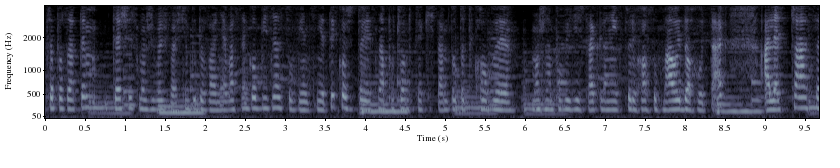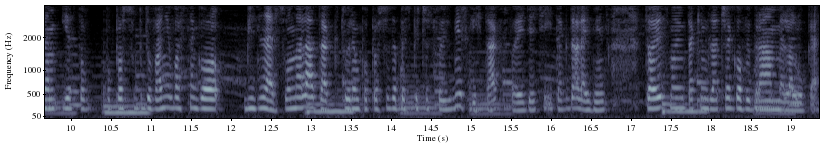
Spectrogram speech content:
co poza tym, też jest możliwość właśnie budowania własnego biznesu, więc nie tylko, że to jest na początku jakiś tam dodatkowy, można powiedzieć tak, dla niektórych osób mały dochód, tak, ale z czasem jest to po prostu budowanie własnego biznesu na lata, którym po prostu zabezpieczę swoich bliskich, tak, swoje dzieci i tak dalej, więc to jest moim takim, dlaczego wybrałam Melalukę.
